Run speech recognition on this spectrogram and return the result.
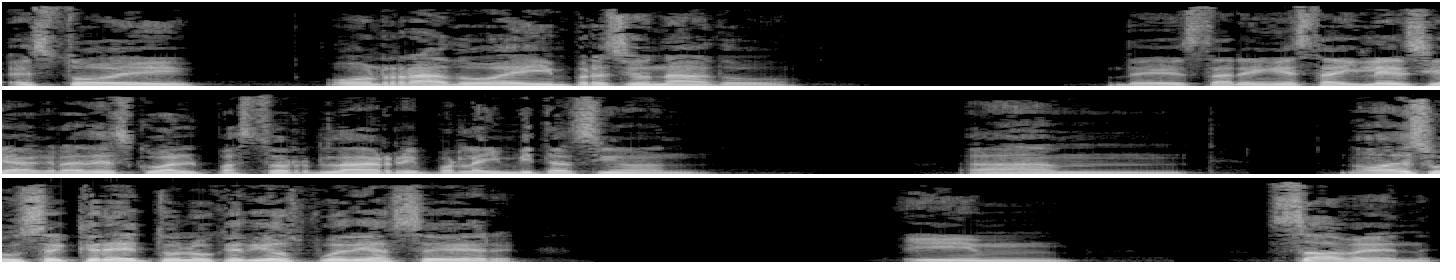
Estoy honrado e impresionado de estar en esta iglesia. Agradezco al pastor Larry por la invitación. No es un secreto lo que Dios puede hacer. Y, saben,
